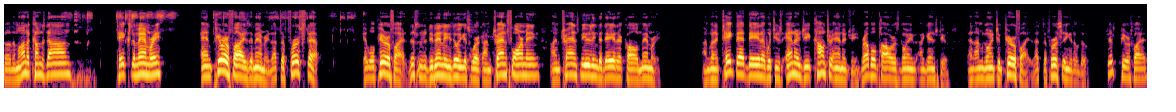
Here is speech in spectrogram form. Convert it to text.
So the mana comes down, takes the memory, and purifies the memory. That's the first step. It will purify it. This is the divinity doing its work. I'm transforming, I'm transmuting the data called memory. I'm going to take that data, which is energy, counter energy, rebel powers going against you, and I'm going to purify it. That's the first thing it'll do just purify it.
